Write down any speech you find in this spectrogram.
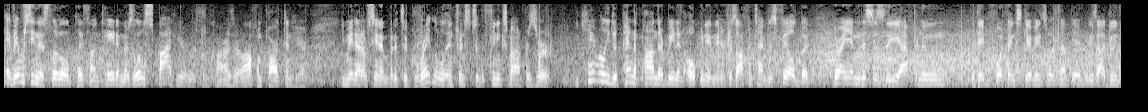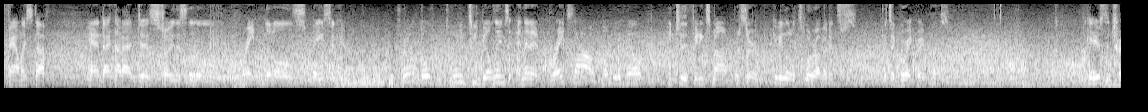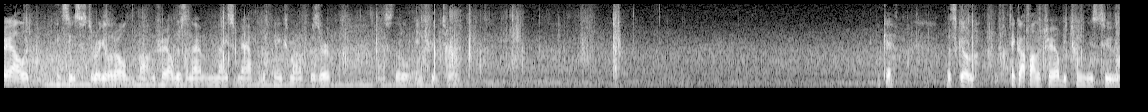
Hey, have you ever seen this little place on Tatum? There's a little spot here with some cars that are often parked in here. You may not have seen them, but it's a great little entrance to the Phoenix Mountain Preserve. You can't really depend upon there being an opening in here because oftentimes it's filled, but here I am, and this is the afternoon, the day before Thanksgiving, so it's empty. Everybody's out doing family stuff. And I thought I'd just show you this little, great little space in here. The trail goes between two buildings and then it breaks out over the hill into the Phoenix Mountain Preserve. I'll give you a little tour of it. It's it's a great, great place. Okay, here's the trail. You can see it's just a regular old mountain trail. There's a nice map of the Phoenix Mountain Preserve. Nice little entry to it. Okay, let's go take off on the trail between these two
